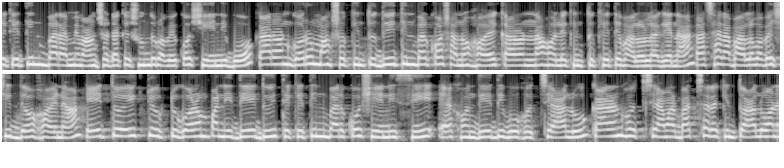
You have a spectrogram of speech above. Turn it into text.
থেকে তিনবার আমি মাংসটাকে সুন্দরভাবে কষিয়ে নিব। কারণ গরম মাংস কিন্তু দুই তিনবার কষানো হয়, কারণ না হলে কিন্তু খেতে ভালো লাগে না। তাছাড়া ভালোভাবে সিদ্ধ হয় না। এই তো একটু একটু গরম পানি দিয়ে দুই থেকে তিনবার কষিয়ে নিচ্ছি। এখন দিয়ে দিব হচ্ছে আলু। কারণ হচ্ছে আমার বাচ্চারা কিন্তু আলু অনেক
